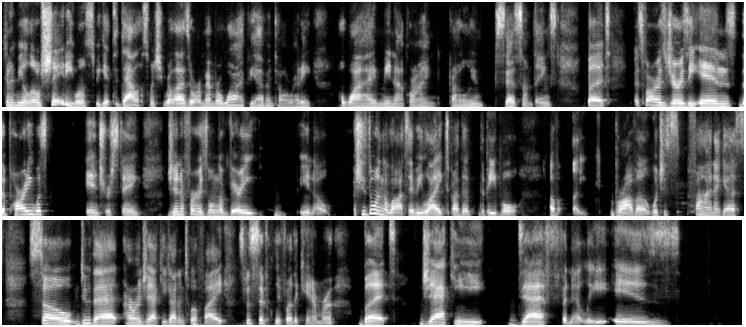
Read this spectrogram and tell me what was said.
it's to be a little shady once we get to Dallas when she realizes, or remember why, if you haven't already, why me not crying probably says some things. But as far as Jersey ends, the party was interesting. Jennifer is doing a very, you know, she's doing a lot to be liked by the, the people of like Bravo, which is fine, I guess. So do that. Her and Jackie got into a fight specifically for the camera, but Jackie definitely is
